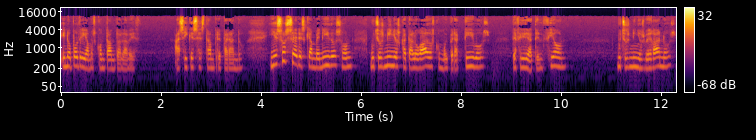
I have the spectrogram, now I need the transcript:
Y no podríamos con tanto a la vez. Así que se están preparando. Y esos seres que han venido son muchos niños catalogados como hiperactivos, déficit de atención, muchos niños veganos.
